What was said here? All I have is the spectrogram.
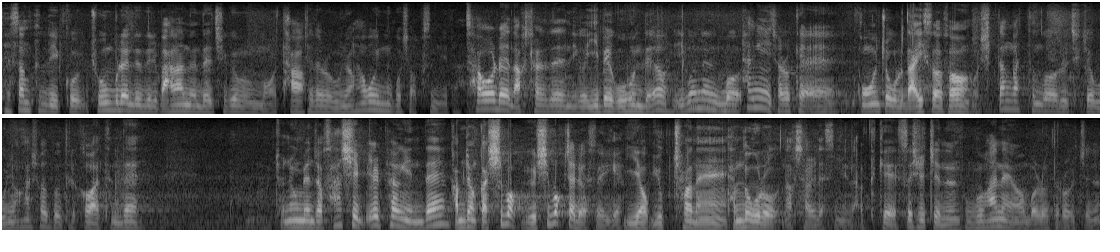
데상트도 있고 좋은 브랜드들이 많았는데 지금은 뭐 다 제대로 운영하고 있는 곳이 없습니다. 4월에 낙찰된 이거 205호인데요. 이거는 뭐 향이 저렇게 공원 쪽으로 나 있어서 뭐 식당 같은 거를 직접 운영하셔도 될 것 같은데 전용 면적 41평인데 감정가 10억 이거 10억짜리였어요 이게. 2억 6천에 단독으로 낙찰 됐습니다. 어떻게 쓰실지는 궁금하네요 뭘로 들어올지는.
